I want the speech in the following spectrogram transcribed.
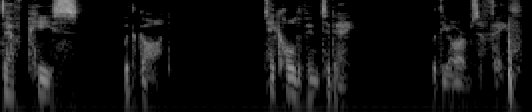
to have peace with God. Take hold of him today with the arms of faith.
